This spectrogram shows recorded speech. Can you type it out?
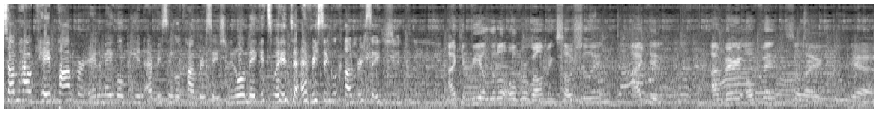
Somehow K-pop or anime will be in every single conversation. It will make its way into every single conversation. I can be a little overwhelming socially. I can, I'm very open, so like, yeah.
